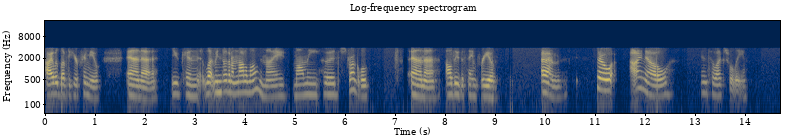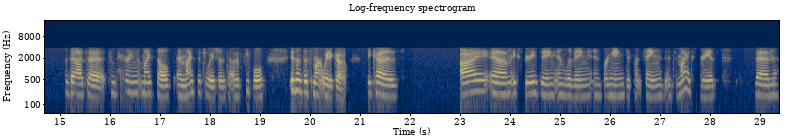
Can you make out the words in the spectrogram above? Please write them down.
I would love to hear from you. And uh, you can let me know that I'm not alone in my mommyhood struggles. And uh, I'll do the same for you. Um, so I know intellectually that uh, comparing myself and my situation to other people isn't the smart way to go because I am experiencing and living and bringing different things into my experience than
